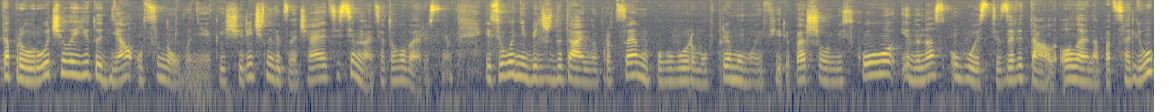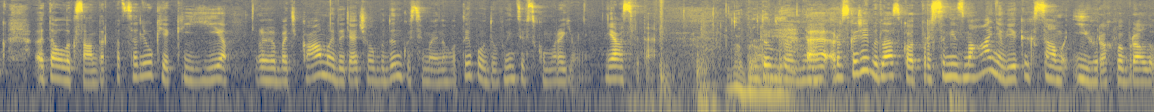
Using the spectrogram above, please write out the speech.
та приурочили її до Дня усиновлення, який щорічно відзначається 17 вересня. І сьогодні більш детально про це ми поговоримо в прямому ефірі першого міського. І до нас у гості завітали Олена Пацалюк та Олександр Пацалюк, які є е, батьками дитячого будинку сімейного типу в Довгинцівському районі. Я вас вітаю. Доброго дня. Доброго дня. Е, Розкажіть, будь ласка, от про самі змагання, в яких саме іграх ви брали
